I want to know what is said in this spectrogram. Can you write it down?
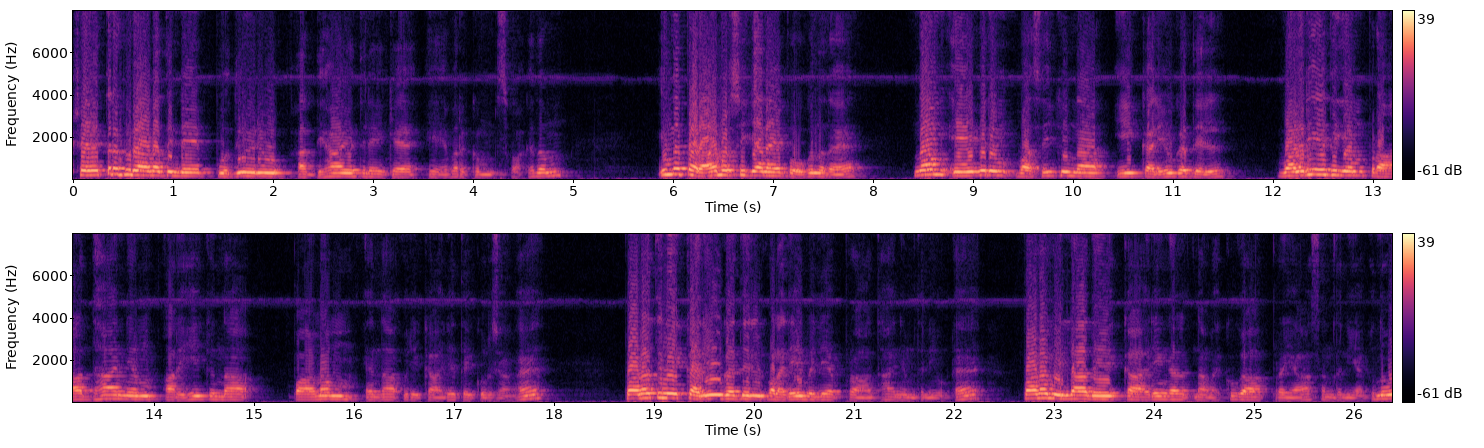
ക്ഷേത്ര പുരാണത്തിന്റെ പുതിയൊരു അധ്യായത്തിലേക്ക് ഏവർക്കും സ്വാഗതം. ഇന്ന് പരാമർശിക്കാനായി പോകുന്നത് നാം ഏവരും വസിക്കുന്ന ഈ കലിയുഗത്തിൽ വളരെയധികം പ്രാധാന്യം അർഹിക്കുന്ന പണം എന്ന ഒരു കാര്യത്തെക്കുറിച്ചാണ്. പണത്തിന് കലിയുഗത്തിൽ വളരെ വലിയ പ്രാധാന്യം തന്നെയുണ്ട്. പണമില്ലാതെ കാര്യങ്ങൾ നടക്കുക പ്രയാസം തന്നെയാകുന്നു.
